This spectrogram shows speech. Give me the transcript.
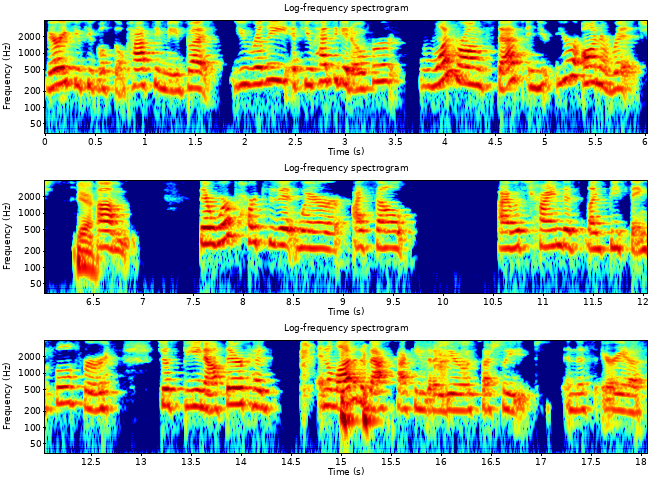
very few people still passing me, but you really, if you had to get over one wrong step and you, you're on a ridge. Yeah. Um, there were parts of it where I felt I was trying to like be thankful for just being out there because in a lot of the backpacking that I do, especially just in this area,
